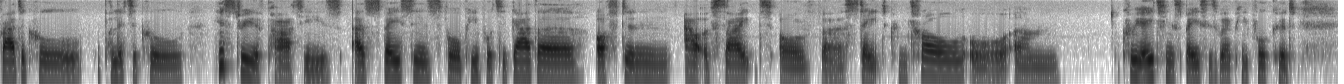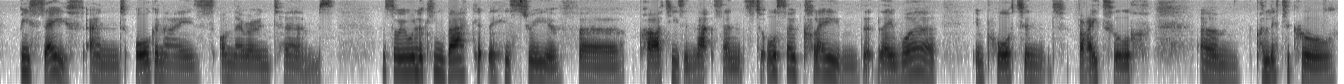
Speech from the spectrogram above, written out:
radical political history of parties as spaces for people to gather, often out of sight of uh, state control or um, creating spaces where people could be safe and organize on their own terms. So we were looking back at the history of uh, parties in that sense to also claim that they were important, vital um, political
